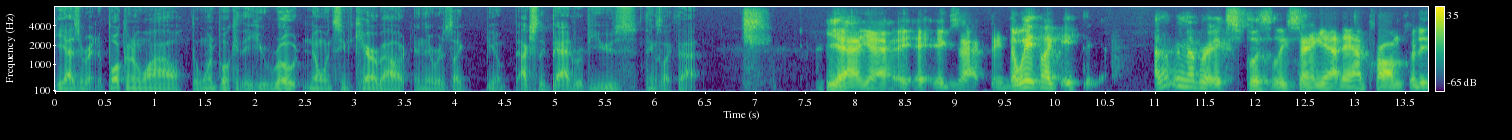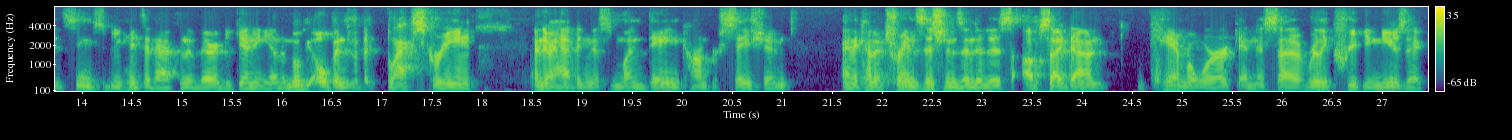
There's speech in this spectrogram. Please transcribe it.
He hasn't written a book in a while. The one book that he wrote, no one seemed to care about, and there was like you know actually bad reviews, things like that. Yeah. Yeah. exactly. The way, like, it, I don't remember explicitly saying, yeah, they have problems, but it seems to be hinted at from the very beginning. You know, the movie opens with a black screen and they're having this mundane conversation and it kind of transitions into this upside down camera work and this uh, really creepy music.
